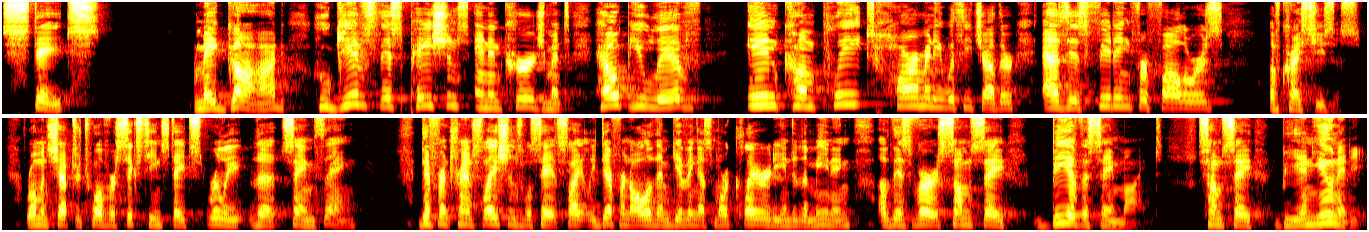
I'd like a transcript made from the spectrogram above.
states, May God, who gives this patience and encouragement, help you live in complete harmony with each other, as is fitting for followers of Christ Jesus. Romans chapter 12, verse 16 states really the same thing. Different translations will say it slightly different, all of them giving us more clarity into the meaning of this verse. Some say, be of the same mind. Some say, be in unity.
